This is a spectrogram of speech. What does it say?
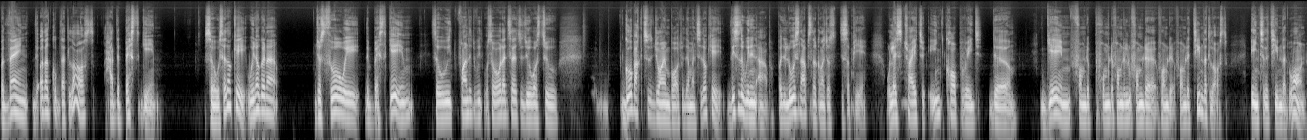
But then the other group that lost had the best game. So we said, okay, we're not gonna just throw away the best game. So we wanted, so what I decided to do was to go back to the drawing board with them and say, okay, this is the winning app, but the losing app is not going to just disappear. Let's try to incorporate the game from the from the from the from the from the from the team that lost into the team that won.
